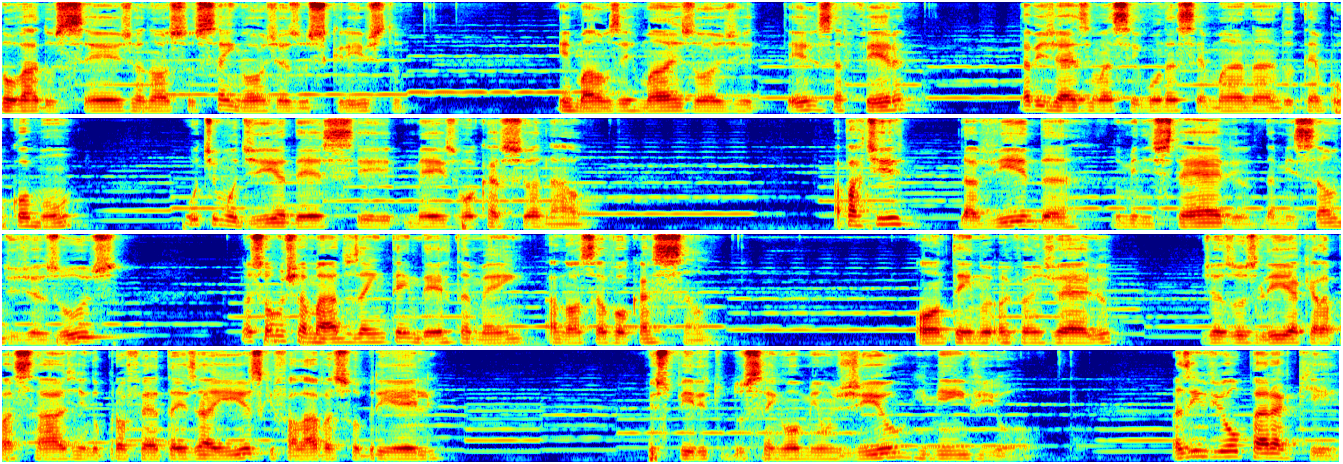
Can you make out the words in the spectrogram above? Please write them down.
Louvado seja nosso Senhor Jesus Cristo. Irmãos e irmãs, hoje, terça-feira, da 22 segunda semana do tempo comum, último dia desse mês vocacional. A partir da vida, do ministério, da missão de Jesus, nós somos chamados a entender também a nossa vocação. Ontem no Evangelho, Jesus lia aquela passagem do profeta Isaías que falava sobre ele. O Espírito do Senhor me ungiu e me enviou. Mas enviou para quê?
